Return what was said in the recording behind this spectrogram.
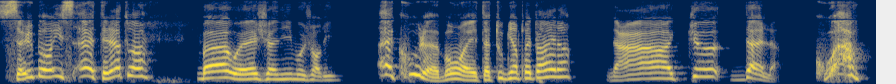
Salut Boris, eh, t'es là toi? Bah ouais, j'anime aujourd'hui. Ah cool, bon, et t'as tout bien préparé là? Ah, que dalle Quoi?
